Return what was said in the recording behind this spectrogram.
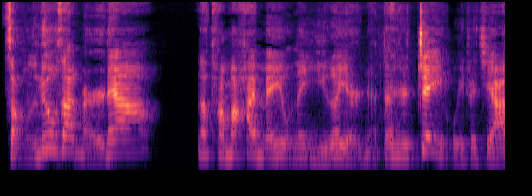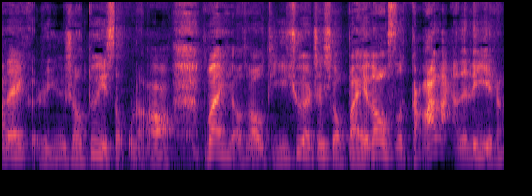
整六扇门的？那他妈还没有那一个人呢。但是这回这家代可是遇上对手了啊！万小涛的确，这小白道士嘎嘎的厉害。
